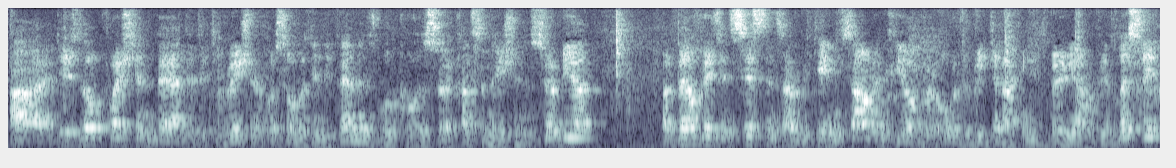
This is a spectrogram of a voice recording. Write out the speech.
Uh, there is no question that the declaration of Kosovo's independence will cause uh, consternation in Serbia, but Belgrade's insistence on retaining sovereignty over, over the region, I think, is very unrealistic.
